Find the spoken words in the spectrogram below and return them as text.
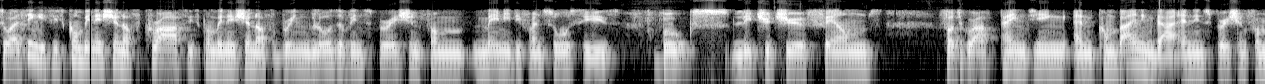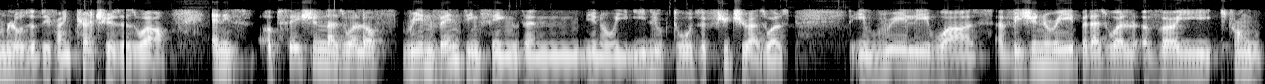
So I think it's this combination of craft, this combination of bringing loads of inspiration from many different sources books, literature, films, photograph, painting, and combining that and inspiration from loads of different cultures as well. And his obsession as well of reinventing things, and you know, he, he looked towards the future as well. He really was a visionary, but as well a very strong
